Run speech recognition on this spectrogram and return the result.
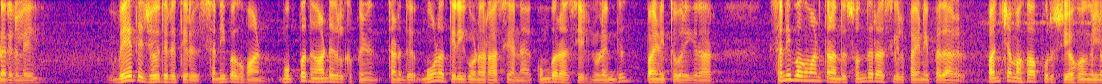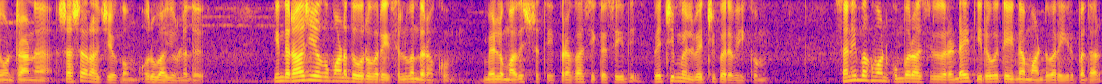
நேர்களே. வேத ஜோதிடத்தில் சனி பகவான் முப்பது ஆண்டுகளுக்கு பின் தனது மூல திரிகோண ராசியான கும்பராசியில் நுழைந்து பயணித்து வருகிறார். சனி பகவான் தனது சொந்த ராசியில் பயணிப்பதால் பஞ்ச மகாபுருஷ் யோகங்களில் ஒன்றான சஷராஜ் யோகம் உருவாகியுள்ளது. இந்த ராஜயோகமானது ஒருவரை செல்வந்தராக்கும் மேலும் அதிர்ஷ்டத்தை பிரகாசிக்க செய்து வெற்றி மேல் வெற்றி பெற வைக்கும். சனி பகவான் கும்பராசியில் ரெண்டாயிரத்தி இருபத்தி ஐந்தாம் ஆண்டு வரை இருப்பதால்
